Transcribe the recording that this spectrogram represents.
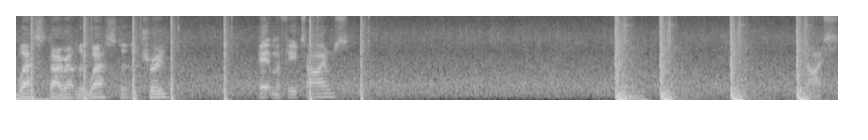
west, directly west at the tree. Hit him a few times. Nice.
